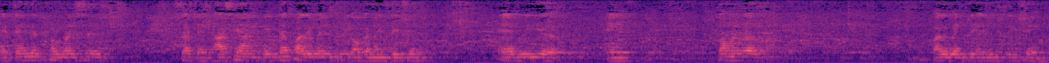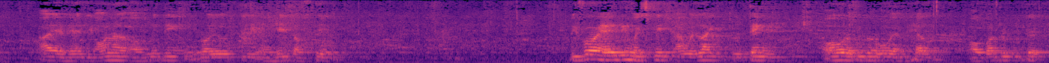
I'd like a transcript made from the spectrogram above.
Attended conferences such as ASEAN Interparliamentary Organization every year and Commonwealth Parliamentary Association. I have had the honor of meeting royalty and heads of state. Before ending my speech, I would like to thank all the people who have helped or contributed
